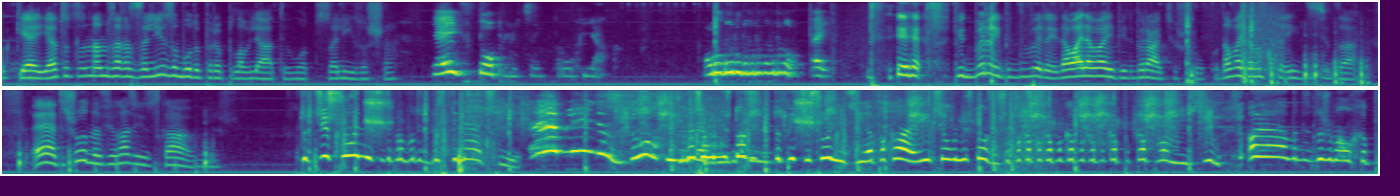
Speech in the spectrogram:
Окей, я тут нам зараз залізо буду переплавляти. От, залізо ще. Я їй втоплю цей кругляк. Ей, підбери, підбери. Давай, давай, підбирай цю штуку. Давай, давай, іди сюди. Е, ти що нафіга ти скавиш? Тут чешуйниці тепер будуть безкінечні. Е, блін, я здох. Ми ще уничтожили тупі чешуйниці, я пока їх ще уничтожу. Ще пока, пока, пока, пока, пока, пока, вам всім. А, мене дуже мало хп.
